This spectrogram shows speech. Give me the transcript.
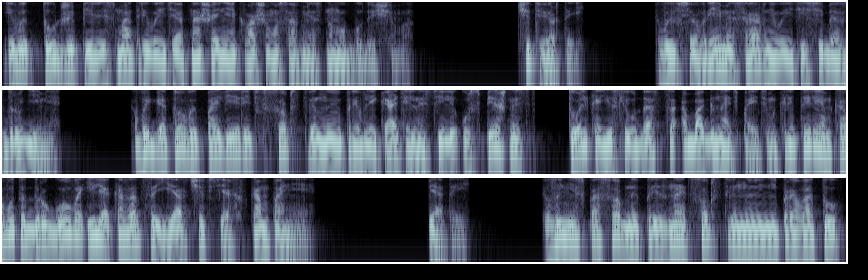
и вы тут же пересматриваете отношение к вашему совместному будущему. Четвертый. Вы все время сравниваете себя с другими. Вы готовы поверить в собственную привлекательность или успешность только если удастся обогнать по этим критериям кого-то другого или оказаться ярче всех в компании. Пятый. Вы не способны признать собственную неправоту.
